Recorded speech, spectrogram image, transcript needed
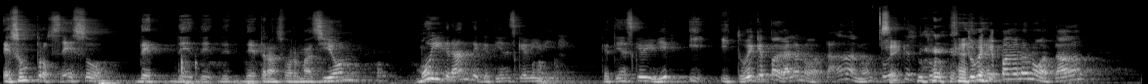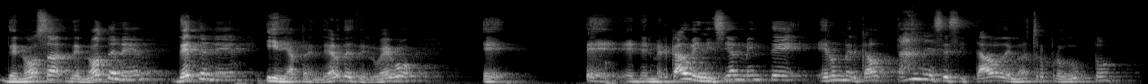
Es un proceso de, de- de- de- de transformación muy grande que tienes que vivir. Que tienes que vivir y, y tuve que pagar la novatada, ¿no? Tuve, Sí. que, tu- tuve que pagar la novatada de no, de no tener, de tener y de aprender, desde luego, eh, eh, en el mercado. Inicialmente era un mercado tan necesitado de nuestro producto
